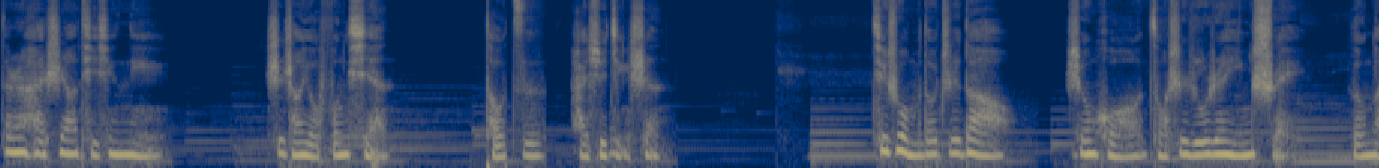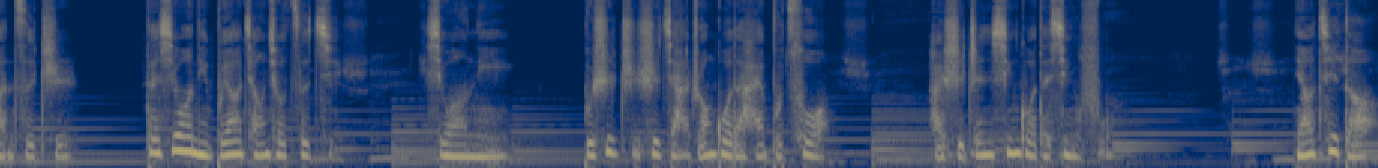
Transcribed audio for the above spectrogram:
当然，还是要提醒你，市场有风险，投资还需谨慎。其实我们都知道，生活总是如人饮水。冷暖自知，但希望你不要强求自己。希望你不是只是假装过得还不错，而是真心过得幸福。你要记得，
